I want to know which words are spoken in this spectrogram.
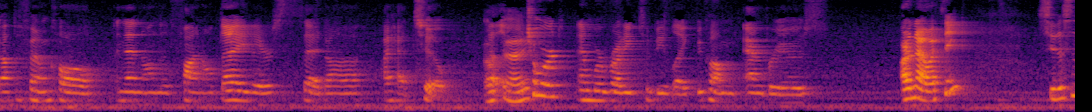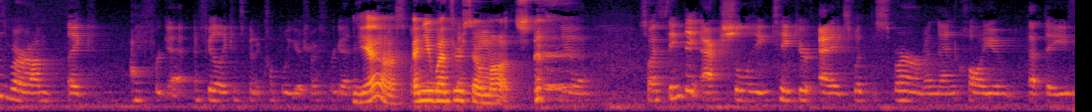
got the phone call, and then on the final day, they said uh, I had two that like, Okay. matured and were ready to be like become embryos. Or no, I think. See, this is where I'm like, I forget. I feel like it's been a couple years. I forget. Yeah. And you went through so much. Yeah. So I think they actually take your eggs with the sperm and then call you that they've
